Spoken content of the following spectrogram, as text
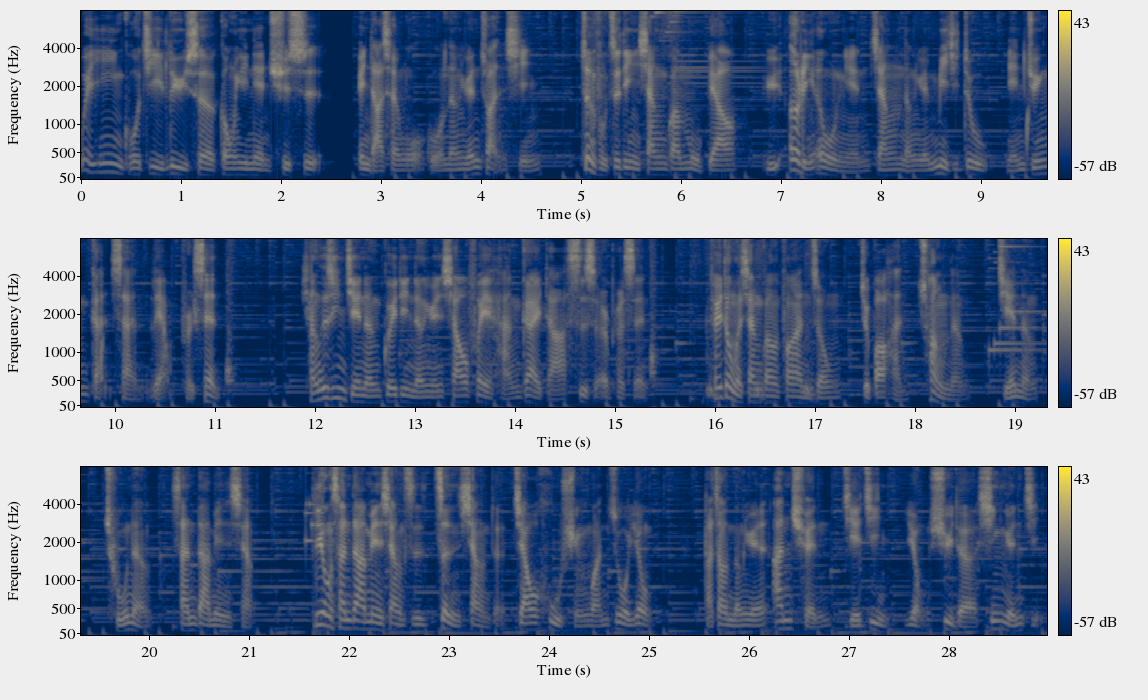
为应应国际绿色供应链趋势，并达成我国能源转型，政府制定相关目标，于二零二五年将能源密集度年均改善两 percent，强制性节能规定能源消费涵盖达四十二 percent，推动的相关方案中就包含创能、节能、储能三大面向，利用三大面向之正向的交互循环作用，打造能源安全、洁净、永续的新远景。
